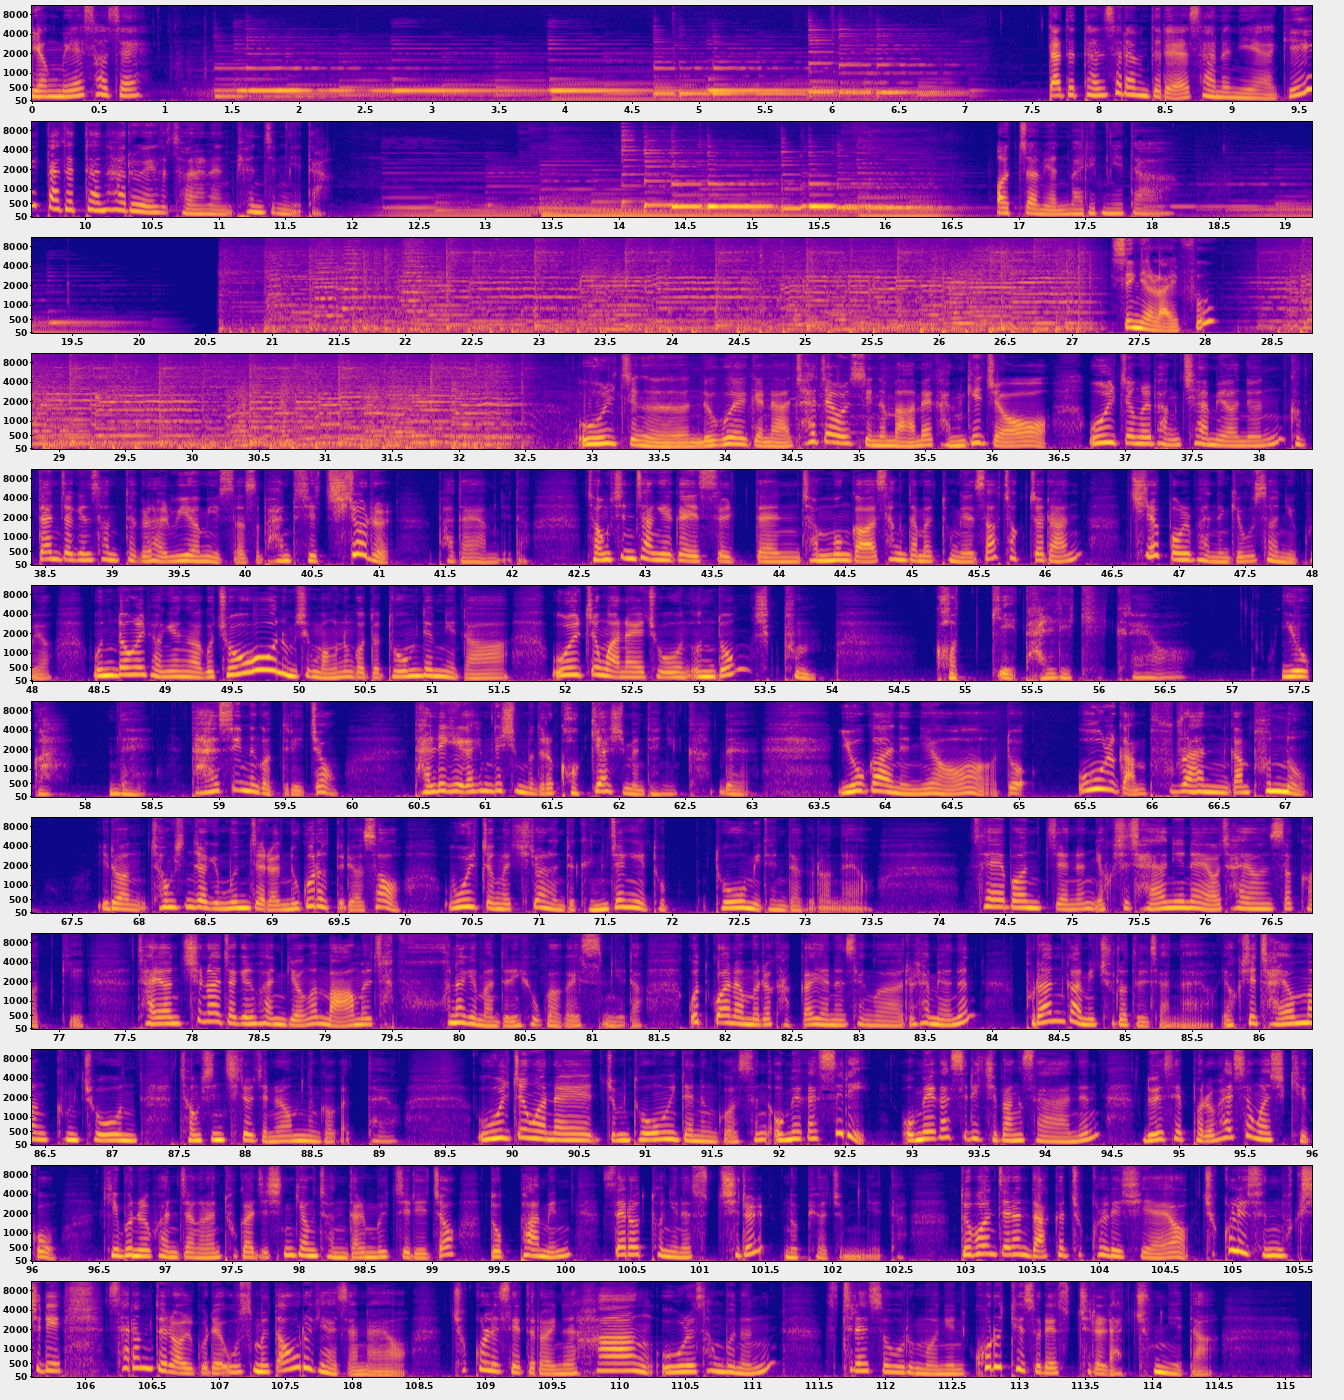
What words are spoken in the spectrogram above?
영미의 서재 따뜻한 사람들의 사는 이야기 따뜻한 하루에서 전하는 편지입니다. 어쩌면 말입니다. 시니어 라이프 우울증은 누구에게나 찾아올 수 있는 마음의 감기죠. 우울증을 방치하면은 극단적인 선택을 할 위험이 있어서 반드시 치료를 받아야 합니다. 정신장애가 있을 땐 전문가와 상담을 통해서 적절한 치료법을 받는 게 우선이고요. 운동을 병행하고 좋은 음식 먹는 것도 도움됩니다. 우울증 완화에 좋은 운동, 식품, 걷기, 달리기, 그래요. 요가, 네. 다 할 수 있는 것들이죠. 달리기가 힘드신 분들은 걷기 하시면 되니까. 네. 요가는요, 또 우울감, 불안감, 분노, 이런 정신적인 문제를 누그러뜨려서 우울증을 치료하는데 굉장히 도, 도움이 된다 그러네요. 세 번째는 역시 자연이네요. 자연 속 걷기. 자연 친화적인 환경은 마음을 차분하게 만드는 효과가 있습니다. 꽃과 나무를 가까이 하는 생활을 하면은 불안감이 줄어들잖아요. 역시 자연만큼 좋은 정신치료제는 없는 것 같아요. 우울증 완화에 좀 도움이 되는 것은 오메가3. 오메가3 지방산은 뇌세포를 활성화시키고 기분을 관장하는 두 가지 신경 전달 물질이죠. 도파민, 세로토닌의 수치를 높여줍니다. 두 번째는 다크 초콜릿이에요. 초콜릿은 확실히 사람들 얼굴에 웃음을 떠오르게 하잖아요. 초콜릿에 들어있는 항우울 성분은 스트레스 호르몬인 코르티솔의 수치를 낮춥니다.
